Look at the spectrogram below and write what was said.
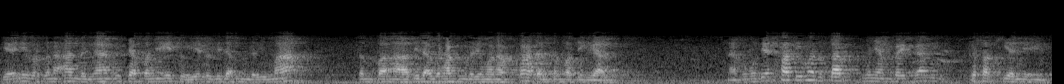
Ya ini berkenaan dengan ucapannya itu, yaitu tidak menerima tempat uh, tidak berhak menerima nafkah dan tempat tinggal. Nah, kemudian Fatimah tetap menyampaikan kesaksiannya ini.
